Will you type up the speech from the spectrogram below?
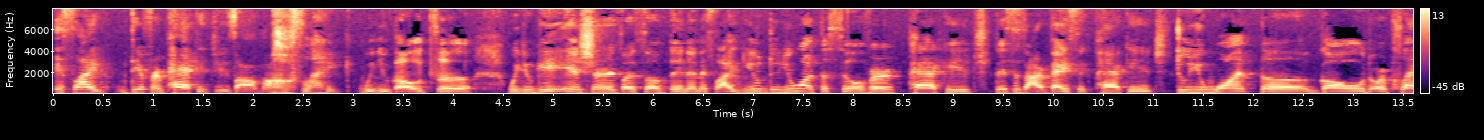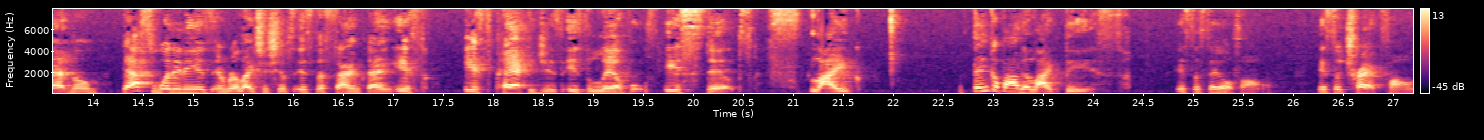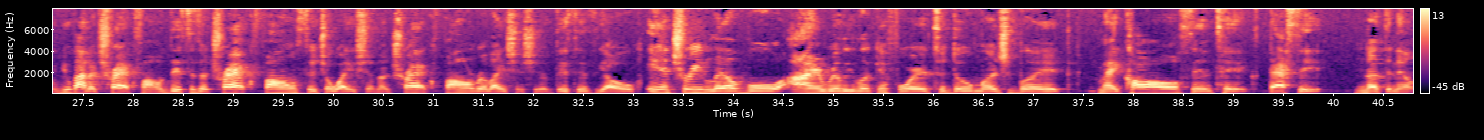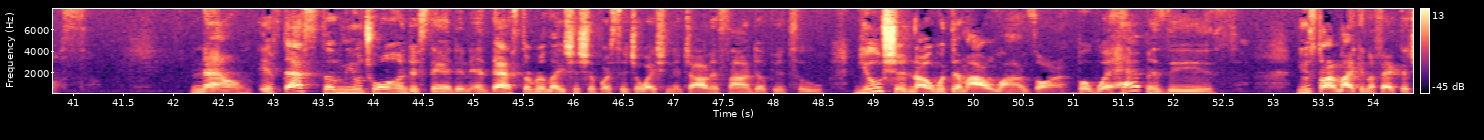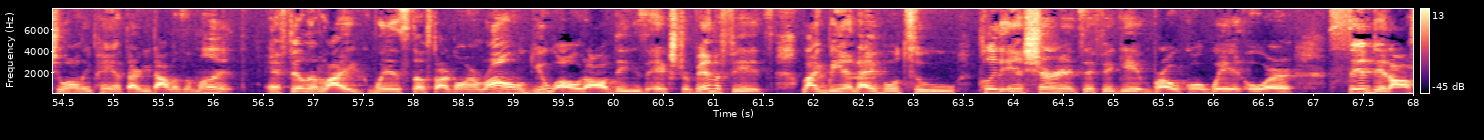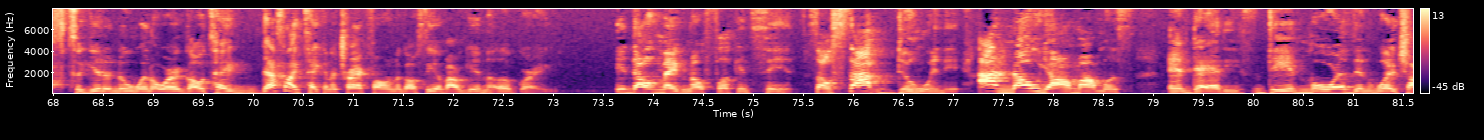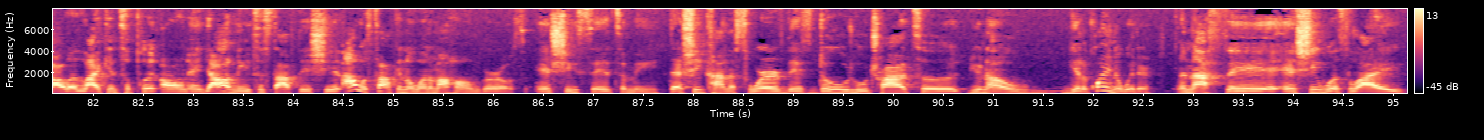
it's like different packages almost like when you go to when you get insurance or something and it's like you do you want the silver package? This is our basic package. Do you want the gold or platinum? That's what it is in relationships. It's the same thing. It's it's packages. It's levels. It's steps. Like think about it like this. It's a cell phone it's a track phone. You got a track phone. This is a track phone situation, a track phone relationship. This is your entry level. I ain't really looking for it to do much but make calls, send texts. That's it. Nothing else. Now, if that's the mutual understanding and that's the relationship or situation that y'all done signed up into, you should know what them outlines are. But what happens is you start liking the fact that you're only paying $30 a month and feeling like when stuff start going wrong, you owed all these extra benefits, like being able to put insurance if it get broke or wet, or send it off to get a new one, or go take. That's like taking a track phone to go see about getting an upgrade. It don't make no fucking sense. So stop doing it. I know y'all mamas and daddies did more than what y'all are liking to put on and y'all need to stop this shit. I was talking to one of my homegirls and she said to me that she kind of swerved this dude who tried to, you know, get acquainted with her. And I said, and she was like,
